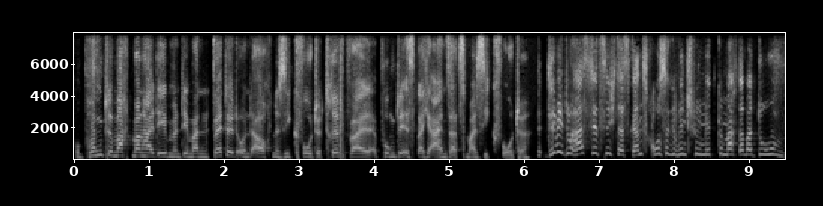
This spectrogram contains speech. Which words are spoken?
Und Punkte macht man halt eben, indem man wettet und auch eine Siegquote trifft, weil Punkte ist gleich Einsatz mal Siegquote. Jimmy, du hast jetzt nicht das ganz große Gewinnspiel mitgemacht, aber du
